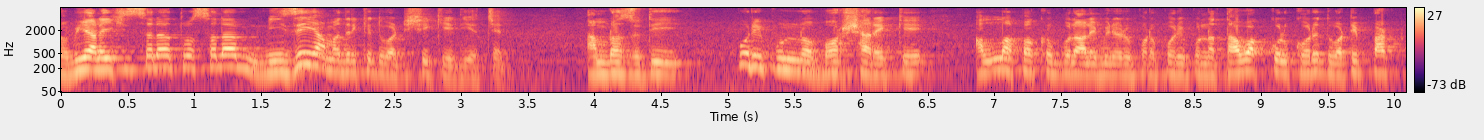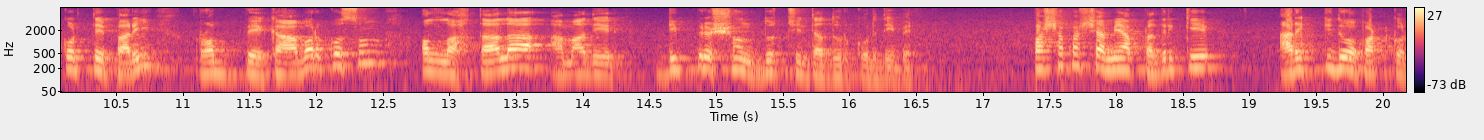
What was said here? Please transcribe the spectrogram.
নবী আলহিসাল্লাম নিজেই আমাদেরকে দোয়াটি শিখিয়ে দিয়েছেন। আমরা যদি পরিপূর্ণ বর্ষা রেখে আল্লাহ ফাকরবুল আলমিনের উপর পরিপূর্ণ তাওয়াক্কুল করে দোয়াটি পাঠ করতে পারি। রব্বে কাবার কসম, আল্লাহ তালা আমাদের ডিপ্রেশন, দুশ্চিন্তা দূর করে দিবেন। পাশাপাশি আমি আপনাদেরকে আরেকটি দোয়া পাঠ কর,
